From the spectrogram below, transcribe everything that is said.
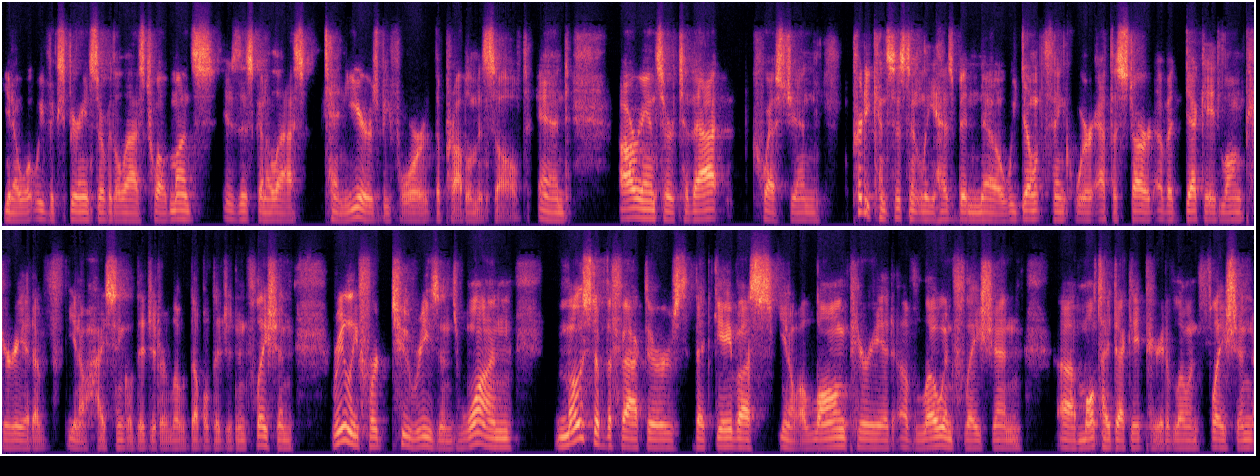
you know, what we've experienced over the last 12 months, is this going to last 10 years before the problem is solved? And our answer to that question pretty consistently has been no. We don't think we're at the start of a decade long period of you know high single digit or low double digit inflation, really for two reasons. One, most of the factors that gave us you know a long period of low inflation uh, multi-decade period of low inflation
